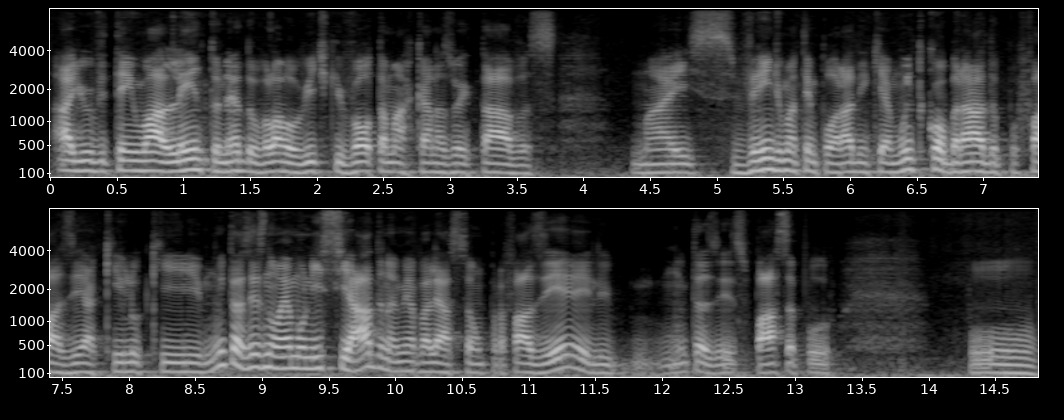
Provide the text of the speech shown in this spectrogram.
A Juve tem o alento, né, do Vlahovic que volta a marcar nas oitavas, mas vem de uma temporada em que é muito cobrado por fazer aquilo que muitas vezes não é municiado na minha avaliação para fazer. Ele muitas vezes passa por, por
